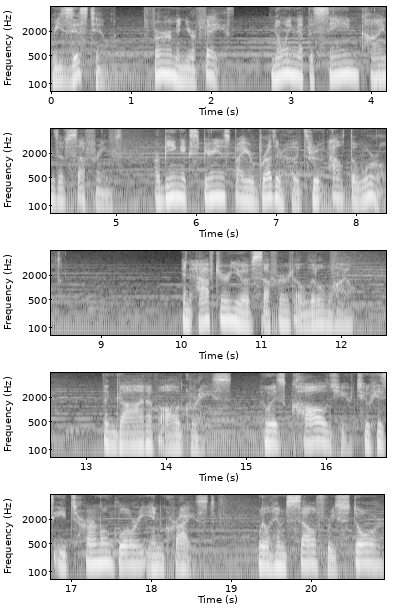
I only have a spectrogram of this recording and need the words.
Resist him, firm in your faith, knowing that the same kinds of sufferings are being experienced by your brotherhood throughout the world. And after you have suffered a little while, the God of all grace, who has called you to his eternal glory in Christ, will himself restore,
